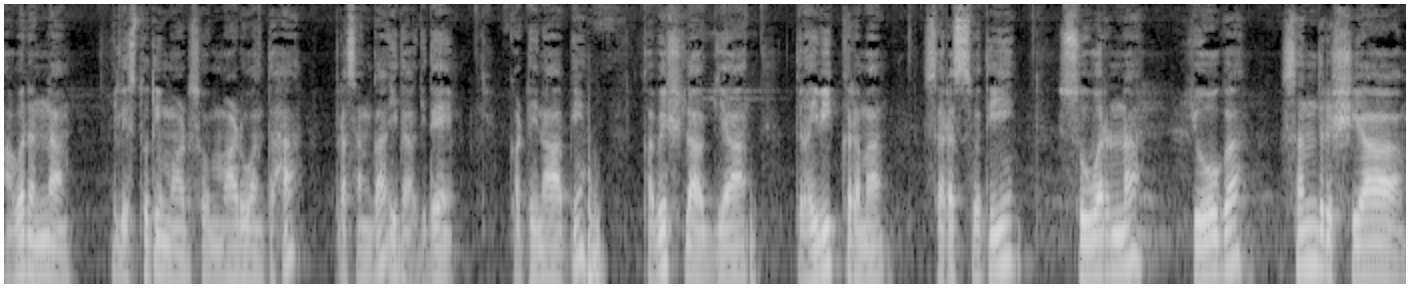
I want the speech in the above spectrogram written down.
ಅವರನ್ನು ಇಲ್ಲಿ ಸ್ತುತಿ ಮಾಡಿಸೋ, ಮಾಡುವಂತಹ ಪ್ರಸಂಗ ಇದಾಗಿದೆ. कठिनापि कविश्लाघ्या त्रैविक्रम सरस्वती सुवर्णयोगसन्दृश्या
